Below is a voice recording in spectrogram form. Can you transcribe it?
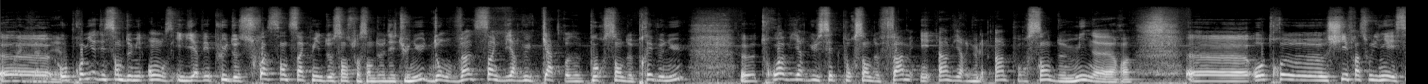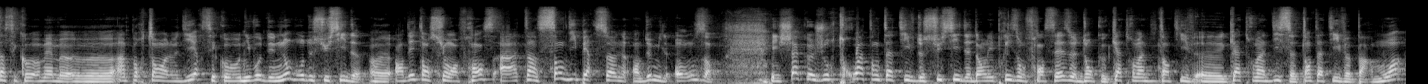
Euh, au 1er décembre 2011, il y avait plus de 65 262 détenus, dont 25,4% de prévenus, euh, 3,7% de femmes et 1,1% de mineurs. Euh, autre chiffre à souligner, et ça c'est quand même euh, important à le dire, c'est qu'au niveau des nombres de suicides euh, en détention en France a atteint 110 personnes en 2011 et chaque jour 3 tentatives de suicide dans les prisons françaises, donc 90 tentatives, euh, 90 tentatives par mois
